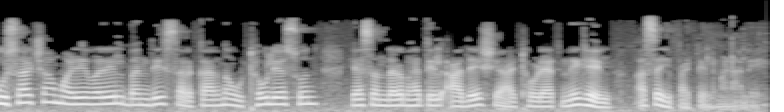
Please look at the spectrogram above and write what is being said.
उसाच्या मळीवरील बंदी सरकारनं उठवली असून या संदर्भातील आदेश या आठवड्यात निघेल असंही पाटील म्हणाले.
